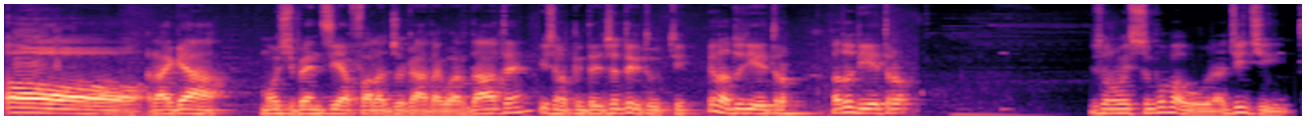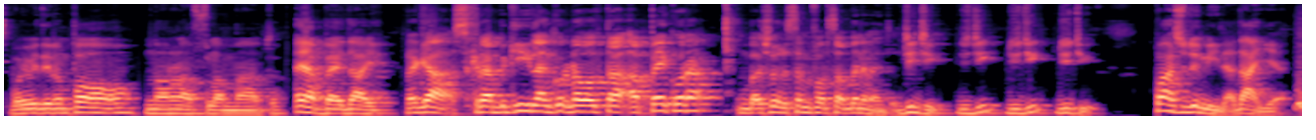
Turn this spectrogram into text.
Oh, raga. Mo ci pensi a fare la giocata, guardate. Io sono più intelligente di tutti. Io vado dietro. Vado dietro. Mi sono messo un po' paura. GG. Vuoi vedere un po'? No, non ha flammato. E eh, vabbè, dai. Raga, Scrub Kill ancora una volta a pecora. Un bacione sempre forza al Benevento. GG, GG, GG, GG. Quasi 2000, dai.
